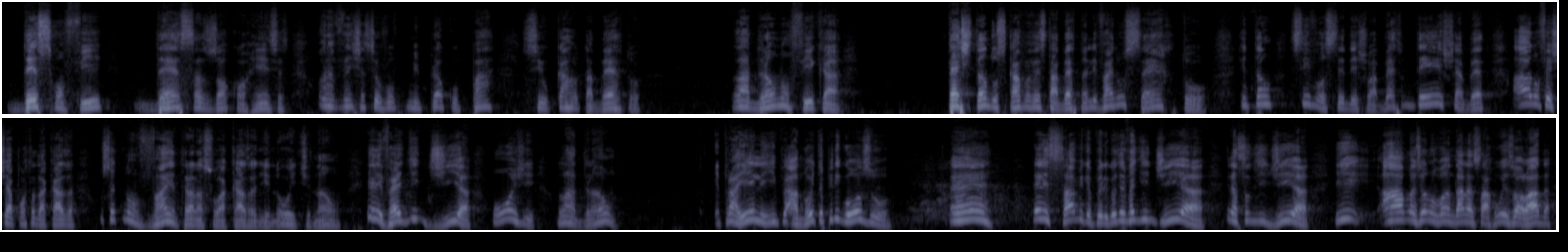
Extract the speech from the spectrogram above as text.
Desconfie dessas ocorrências. Ora, veja se eu vou me preocupar se o carro está aberto. Ladrão não fica testando os carros para ver se está aberto, não. Ele vai no certo. Então, se você deixou aberto, deixe aberto. Ah, eu não fechei a porta da casa. Você não vai entrar na sua casa de noite, não. Ele vai de dia. Hoje, ladrão, para ele ir à noite é perigoso. É. Ele sabe que é perigoso, ele vai de dia. Ele assume de dia. E, ah, mas eu não vou andar nessa rua isolada.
